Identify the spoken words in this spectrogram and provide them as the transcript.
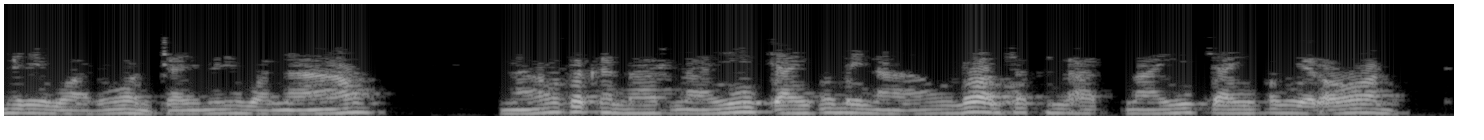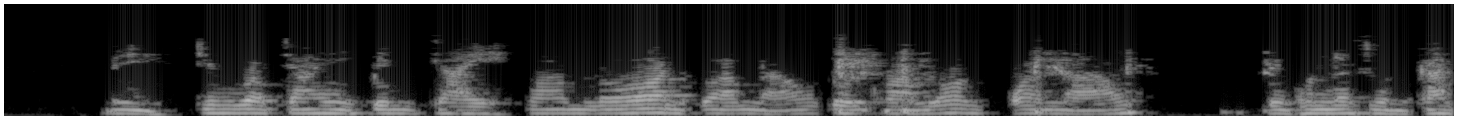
ไม่ได้ว่าร้อนใจไม่ได้ว่าหนาวหนาวสักขนาดไหนใจก็ไม่หนาว ร้อนสักขนาดไหนใจก็ไม่ร้อนนี่จึงว่าใจเป็นใจ ความร้อน ความหนาวเป็นความร้อนความหนาว เป็นคนละส่วนกัน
